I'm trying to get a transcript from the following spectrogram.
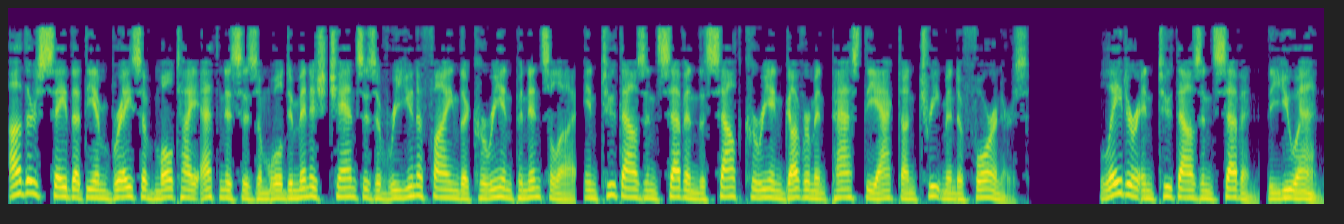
Others say that the embrace of multi-ethnicism will diminish chances of reunifying the Korean peninsula. In 2007, the South Korean government passed the Act on Treatment of Foreigners. Later in 2007, the UN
